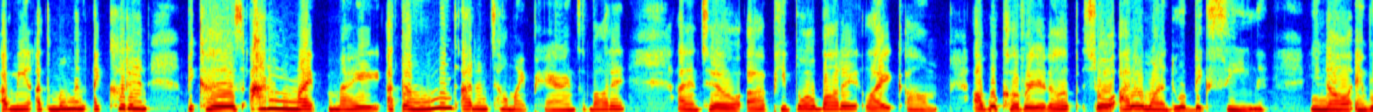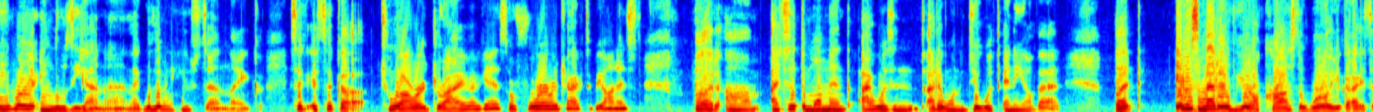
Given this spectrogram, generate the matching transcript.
I mean, at the moment I couldn't because I don't know my my. At that moment, I didn't tell my parents about it. I didn't tell uh people about it. Like um, I will cover it up, so I don't want to do a big scene, you know. And we were in Louisiana, like we live in Houston. Like it's like it's like a two hour drive, I guess, or four hour drive to be honest. But um, I just at the moment I wasn't. I didn't want to deal with any of that. But it doesn't matter if you're across the world, you guys.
